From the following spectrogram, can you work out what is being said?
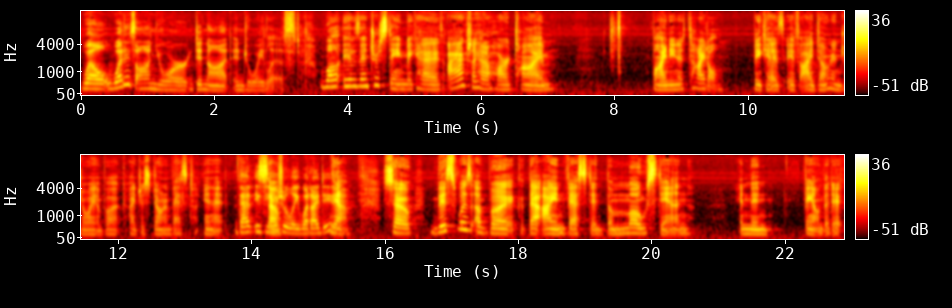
Well, what is on your did not enjoy list? Well, it was interesting because I actually had a hard time finding a title because if I don't enjoy a book, I just don't invest in it. That is So- usually what I do. Yeah. So this was a book that I invested the most in and then found that it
